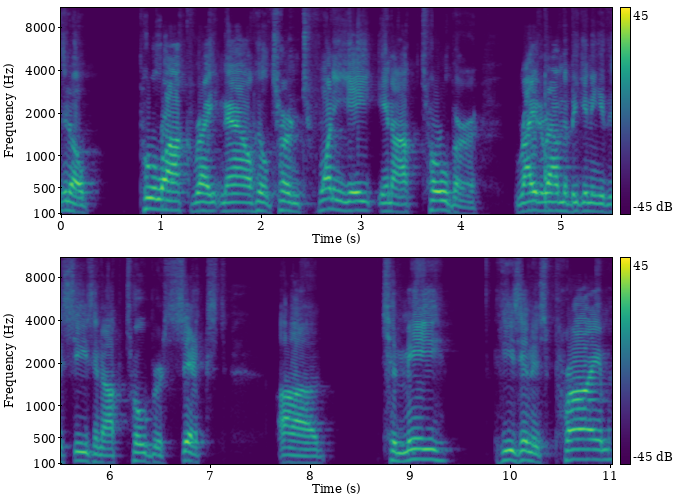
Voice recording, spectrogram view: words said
you know, Pulock right now, he'll turn 28 in October, right around the beginning of the season, October 6th. Uh, to me, he's in his prime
